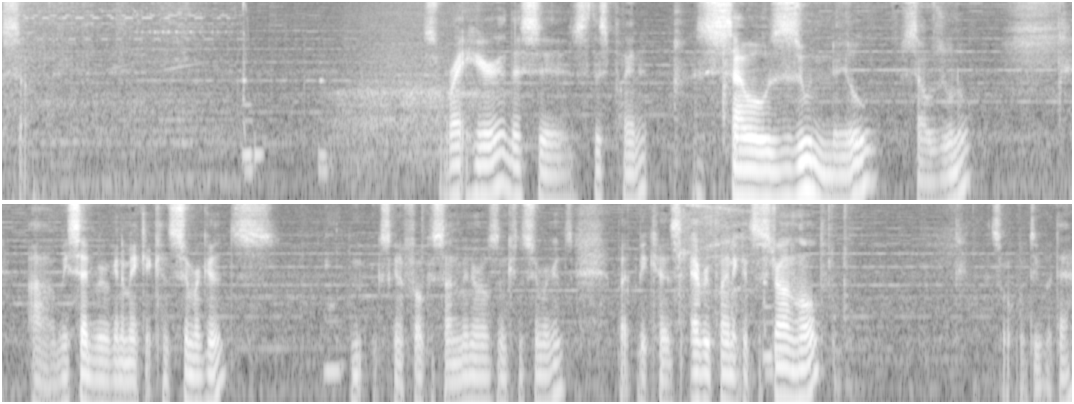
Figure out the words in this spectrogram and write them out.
So, so right here, this is this planet, Sauzuno. Sauzuno. Uh, we said we were going to make it consumer goods. It's going to focus on minerals and consumer goods, but because every planet gets a stronghold, that's what we'll do with that.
